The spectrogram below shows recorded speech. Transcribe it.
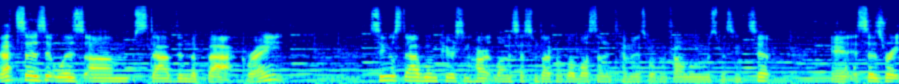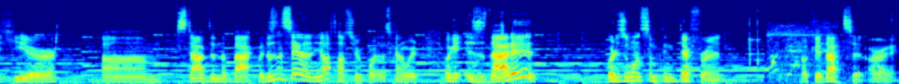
That says it was um, stabbed in the back, right? Single stab wound, piercing heart, lung assessment died from blood loss under 10 minutes. Weapon found wound was missing tip. And it says right here, um, stabbed in the back. But it doesn't say that in the autopsy report. That's kind of weird. Okay, is that it? Or does it want something different? Okay, that's it. Alright.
